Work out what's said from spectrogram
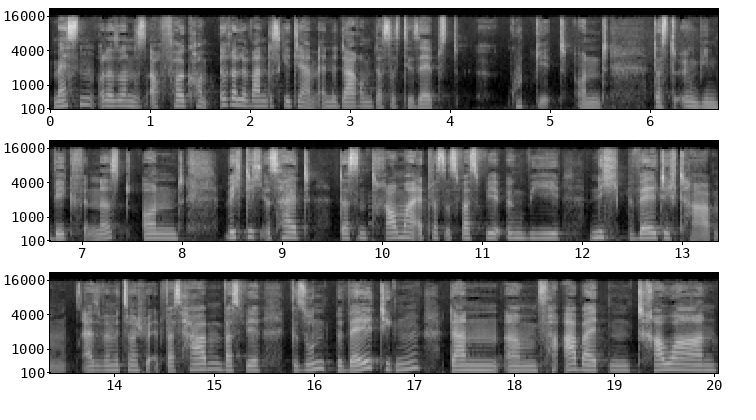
messen oder so, und das ist auch vollkommen irrelevant. Es geht ja am Ende darum, dass es dir selbst äh, gut geht und dass du irgendwie einen Weg findest. Und wichtig ist halt, dass ein Trauma etwas ist, was wir irgendwie nicht bewältigt haben. Also wenn wir zum Beispiel etwas haben, was wir gesund bewältigen, dann ähm, verarbeiten, trauern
